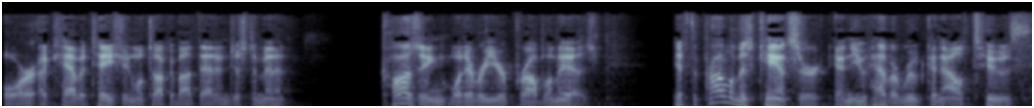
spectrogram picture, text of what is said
or a cavitation, we'll talk about that in just a minute, causing whatever your problem is. If the problem is cancer and you have a root canal tooth,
